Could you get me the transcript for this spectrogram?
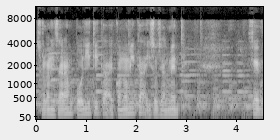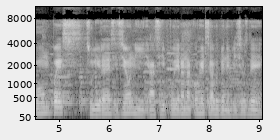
se organizaran política, económica y socialmente, según pues su libre decisión y así pudieran acogerse a los beneficios de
